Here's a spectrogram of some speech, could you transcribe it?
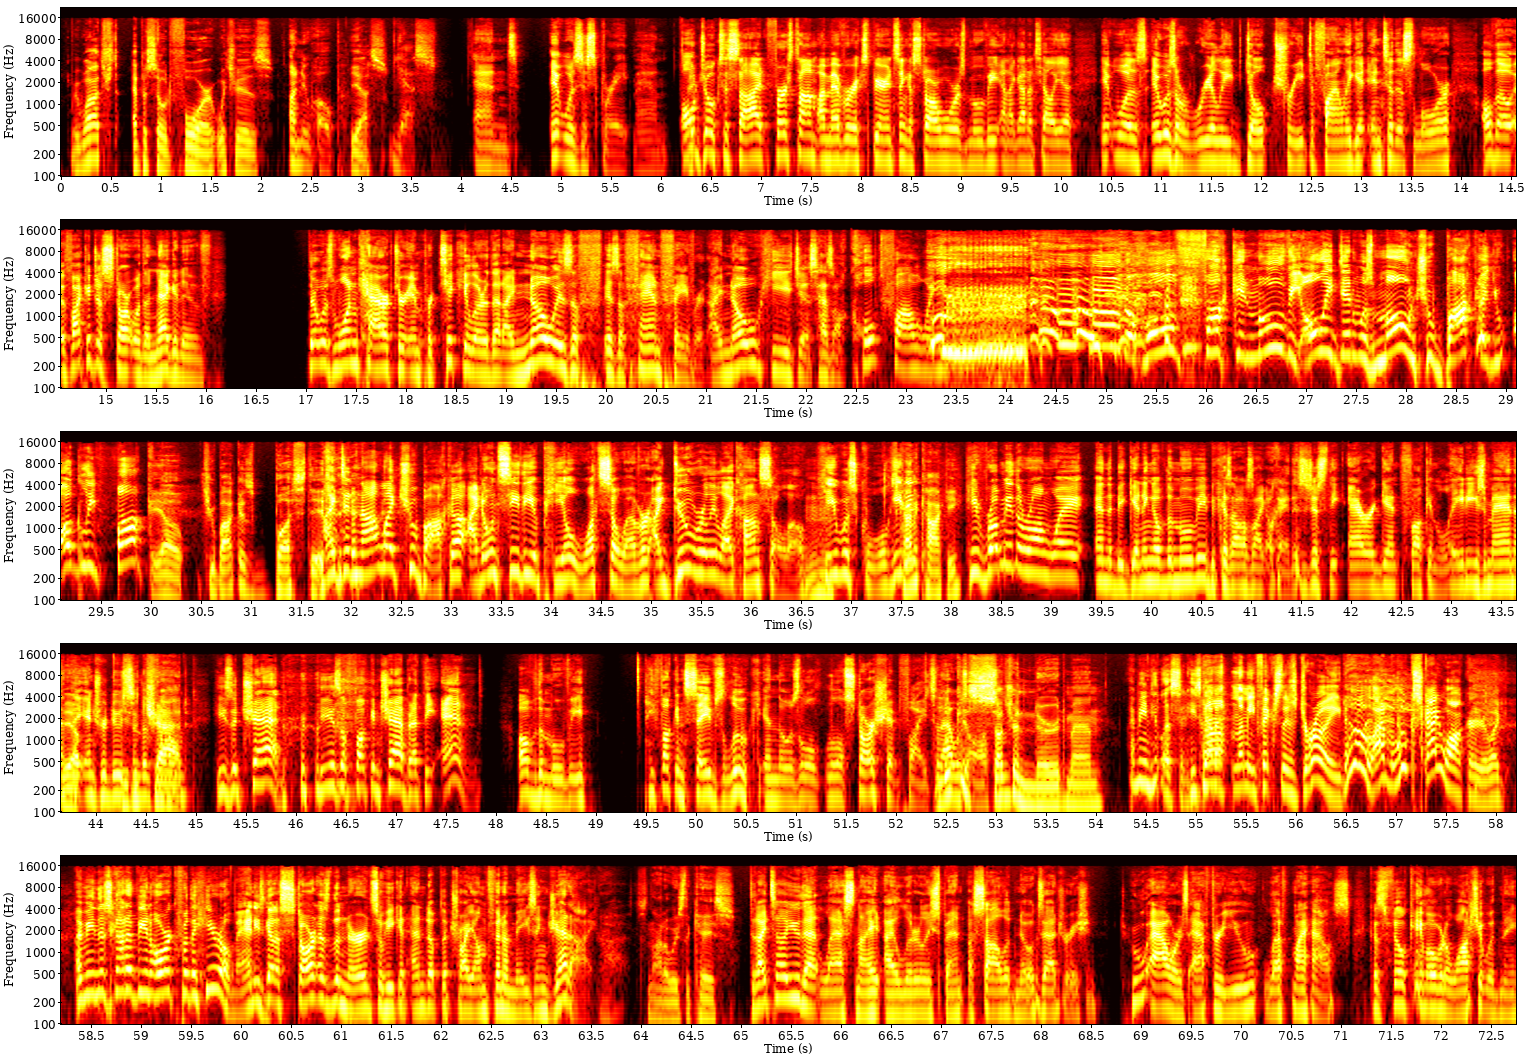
We watched episode four, which is A New Hope. yes. Yes. And it was just great, man. All jokes aside, first time I'm ever experiencing a Star Wars movie, and I gotta tell you, it was it was a really dope treat to finally get into this lore. Although, if I could just start with a negative, there was one character in particular that I know is a is a fan favorite. I know he just has a cult following. the whole fucking movie, all he did was moan, Chewbacca, you ugly fuck. Yo, Chewbacca's busted. I did not like Chewbacca. I don't see the appeal whatsoever. I do really like Han Solo. Mm-hmm. He was cool. He kinda cocky. He rubbed me the wrong way in the beginning of the movie because I was like, okay, this is just the arrogant fucking ladies man that Yep. they introduced He's in the Chad. film. He's a Chad. he is a fucking Chad. But at the end of the movie, he fucking saves Luke in those little little starship fights. So that was is awesome. such a nerd, man. I mean, he, listen, he's got. Let me fix this droid. Oh, I'm Luke Skywalker. Like, I mean, there's got to be an arc for the hero, man. He's got to start as the nerd so he can end up the triumphant, amazing Jedi. Ah, it's not always the case. Did I tell you that last night I literally spent a solid, no exaggeration, two hours after you left my house because Phil came over to watch it with me.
